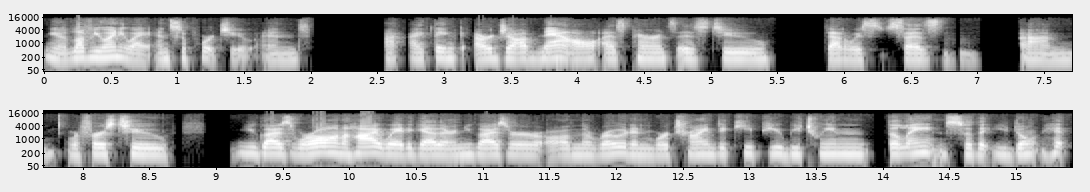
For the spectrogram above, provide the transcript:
you know, love you anyway and support you. And I, I think our job now as parents is to, that always says, mm-hmm. um, refers to, you guys we're all on a highway together and you guys are on the road and we're trying to keep you between the lanes so that you don't hit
